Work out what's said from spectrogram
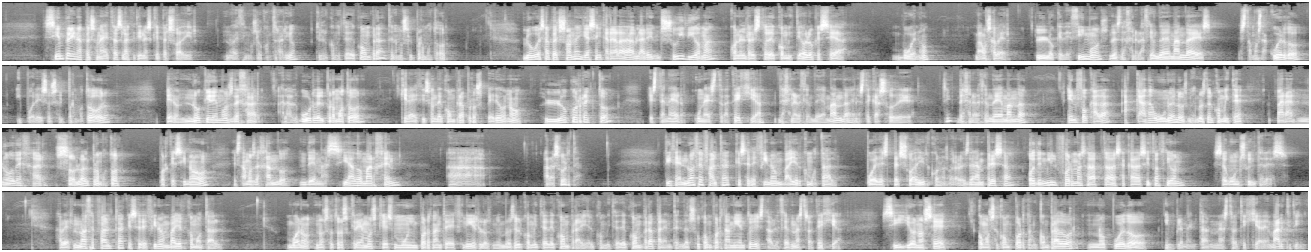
siempre hay una persona detrás de la que tienes que persuadir. No decimos lo contrario. En el comité de compra tenemos el promotor, Luego esa persona ya se encargará de hablar en su idioma con el resto de comité o lo que sea. Bueno, vamos a ver. Lo que decimos desde generación de demanda es, estamos de acuerdo, y por eso es el promotor, pero no queremos dejar al albur del promotor que la decisión de compra prospere o no. Lo correcto es tener una estrategia de generación de demanda, en este caso de, generación de demanda, enfocada a cada uno de los miembros del comité para no dejar solo al promotor, porque si no, estamos dejando demasiado margen a, a la suerte. Dice, no hace falta que se defina un buyer como tal. Puedes persuadir con los valores de la empresa o de mil formas adaptadas a cada situación según su interés. A ver, no hace falta que se defina un buyer como tal. Bueno, nosotros creemos que es muy importante definir los miembros del comité de compra y el comité de compra para entender su comportamiento y establecer una estrategia. Si yo no sé cómo se comporta un comprador, no puedo implementar una estrategia de marketing.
